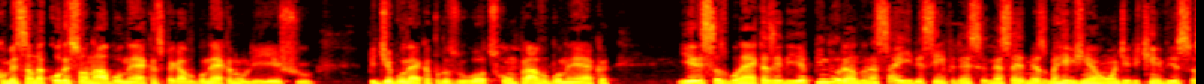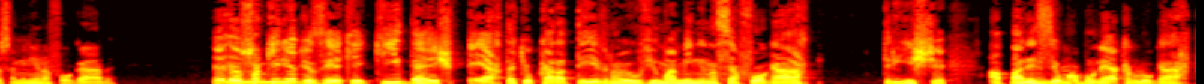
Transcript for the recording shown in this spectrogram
começando a colecionar bonecas, pegava boneca no lixo, pedia boneca para os outros, comprava boneca. E essas bonecas ele ia pendurando nessa ilha, sempre nessa, mesma região onde ele tinha visto essa menina afogada. Eu, e... eu só queria dizer que que ideia esperta que o cara teve. Não? Eu vi uma menina se afogar, triste, apareceu uhum. uma boneca no lugar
